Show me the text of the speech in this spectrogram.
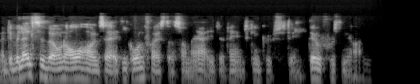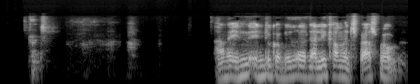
Men det vil altid være under overholdelse af de grundfrister, som er i det dynamiske indkøbssystem. Det er jo fuldstændig ret. Godt. Arne, inden, inden du går videre, der er lige kommet et spørgsmål,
